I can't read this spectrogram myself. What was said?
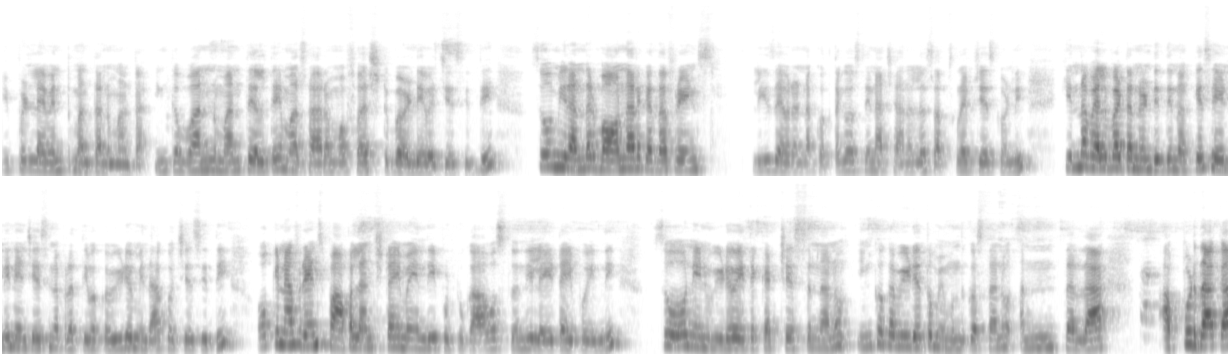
ఇప్పుడు లెవెన్త్ మంత్ అనమాట ఇంకా వన్ మంత్ వెళ్తే మా సారమ్మ ఫస్ట్ బర్త్డే వచ్చేసిద్ది. సో మీరందరు బాగున్నారు కదా ఫ్రెండ్స్? ప్లీజ్ ఎవరన్నా కొత్తగా వస్తే నా ఛానల్లో సబ్స్క్రైబ్ చేసుకోండి. కింద బెల్ బటన్ ఉండిద్ది నొక్కేసేయండి. నేను చేసిన ప్రతి ఒక్క వీడియో మీ దాకా వచ్చేసిద్ది. ఓకే నా ఫ్రెండ్స్? పాప లంచ్ టైం అయింది ఇప్పుడు టూ కావస్తుంది లేట్ అయిపోయింది. సో నేను వీడియో అయితే కట్ చేస్తున్నాను. ఇంకొక వీడియోతో మేము ముందుకు వస్తాను. అంతదా అప్పుడు దాకా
